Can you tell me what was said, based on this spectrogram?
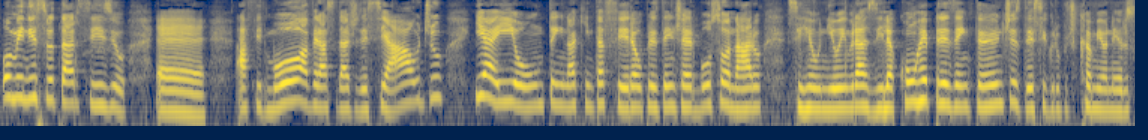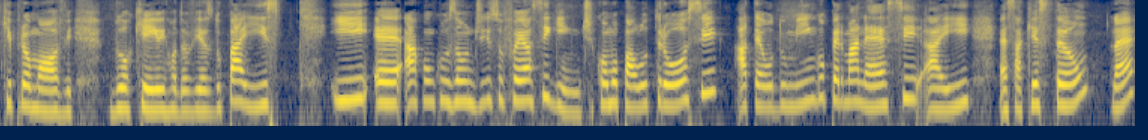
o ministro Tarcísio é, afirmou a veracidade desse áudio. E aí ontem, na quinta-feira, o presidente Jair Bolsonaro se reuniu em Brasília com representantes desse grupo de caminhoneiros que promove bloqueio em rodovias do país. E é, a conclusão disso foi a seguinte: como o Paulo trouxe, até o domingo permanece aí essa questão. Né,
